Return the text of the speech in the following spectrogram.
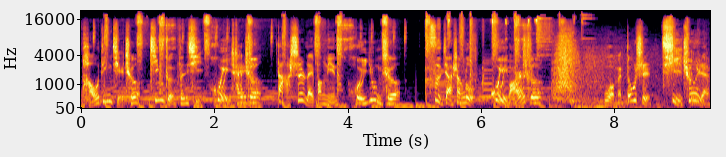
庖丁解车，精准分析；会拆车大师来帮您；会用车，自驾上路；会玩车，我们都是汽车人。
